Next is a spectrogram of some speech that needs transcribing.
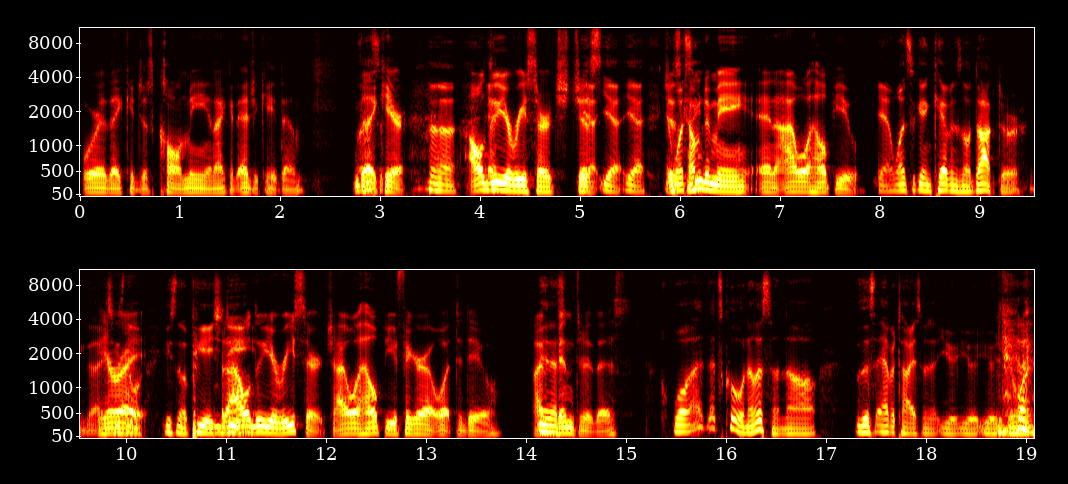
where they could just call me and I could educate them. Well, like, here, Uh, I'll do your research. Just, yeah, yeah, yeah. Just come to me and I will help you. Yeah, once again, Kevin's no doctor. You guys, You're he's right. No, he's no PhD. But I will do your research. I will help you figure out what to do. I've that's- been through this. Well, that's cool. Now listen, uh, with this advertisement that you're you're, you're doing.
